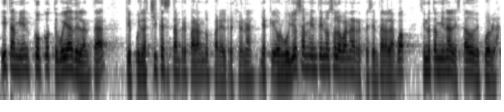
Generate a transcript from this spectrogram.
y también, Coco, te voy a adelantar que pues las chicas se están preparando para el regional, ya que orgullosamente no solo van a representar a la UAP, sino también al estado de Puebla.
